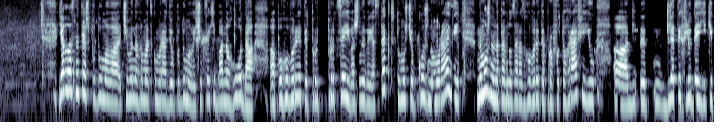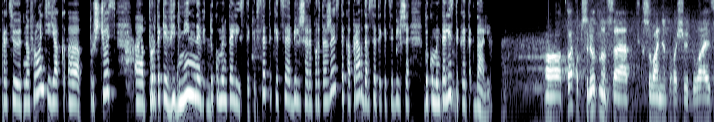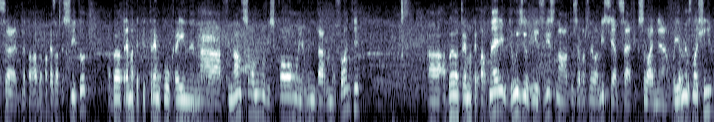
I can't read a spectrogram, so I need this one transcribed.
Я власне теж подумала, чи ми на громадському радіо подумали, що це хіба нагода поговорити про, про цей важливий аспект, тому що в кожному разі не можна напевно зараз говорити про фотографію е, для тих людей, які працюють на фронті, як е, про щось е, про таке відмінне від документалістики. Все таки це більше репортажистика, правда, все таки це більше документалістика і так далі. А, так, абсолютно, це фіксування того, що відбувається, для того, аби показати світу, аби отримати підтримку України на фінансовому, військовому і гуманітарному фронті, аби отримати партнерів, друзів. І, звісно, дуже важлива місія це фіксування воєнних злочинів.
